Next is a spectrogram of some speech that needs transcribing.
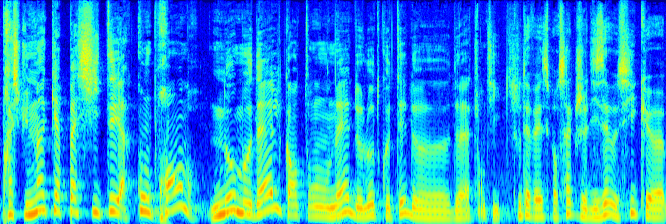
presque une incapacité à comprendre nos modèles quand on est de l'autre côté de, l'Atlantique. Tout à fait. C'est pour ça que je disais aussi que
